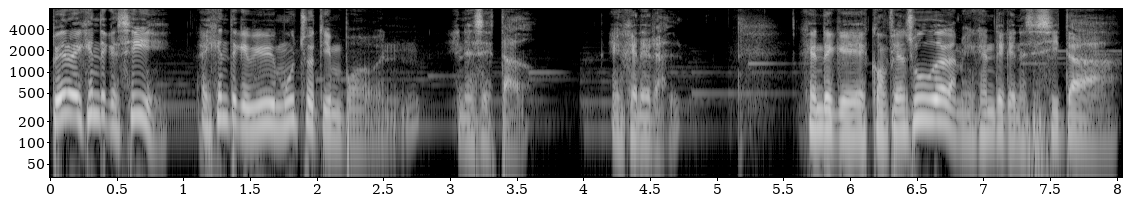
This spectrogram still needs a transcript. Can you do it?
Pero hay gente que sí, hay gente que vive mucho tiempo en, ese estado, en general. Gente que es confianzuda, también gente que necesita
